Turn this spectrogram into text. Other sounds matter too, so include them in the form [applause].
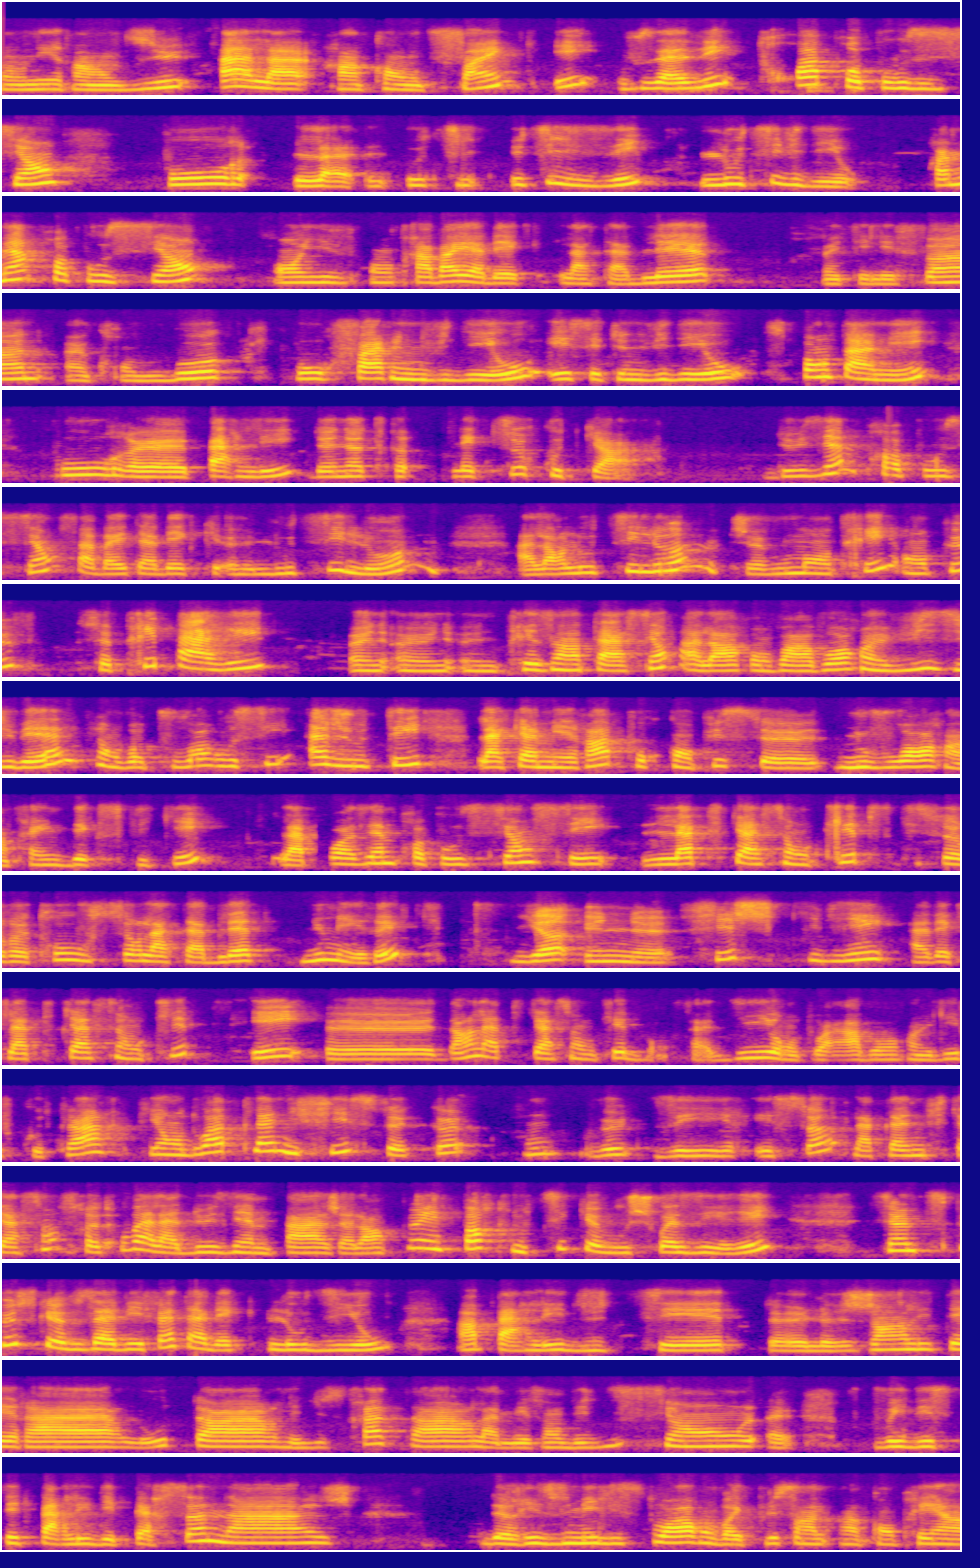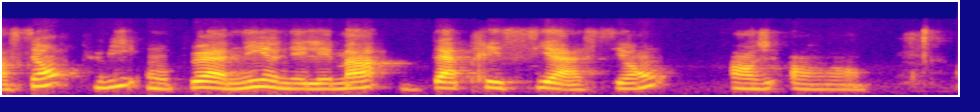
On est rendu à la rencontre 5 et vous avez trois propositions pour utiliser l'outil vidéo. Première proposition, on, travaille avec la tablette, un téléphone, un Chromebook pour faire une vidéo et c'est une vidéo spontanée pour euh, parler de notre lecture coup de cœur. Deuxième proposition, ça va être avec euh, l'outil Loom. Alors, l'outil Loom, je vais vous montrer, on peut se préparer une, présentation. Alors, on va avoir un visuel, puis on va pouvoir aussi ajouter la caméra pour qu'on puisse euh, nous voir en train d'expliquer. La troisième proposition, c'est l'application Clips qui se retrouve sur la tablette numérique. Il y a une fiche qui vient avec l'application Clips et euh, dans l'application Clip, bon, ça dit on doit avoir un livre coup de cœur, puis on doit planifier ce qu'on veut dire. Et ça, la planification se retrouve à la deuxième page. Alors, peu importe l'outil que vous choisirez, c'est un petit peu ce que vous avez fait avec l'audio, hein, parler du titre, le genre littéraire, l'auteur, l'illustrateur, la maison d'édition. Euh, vous pouvez décider de parler des personnages, de résumer l'histoire, on va être plus en, compréhension, puis on peut amener un élément d'appréciation en,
